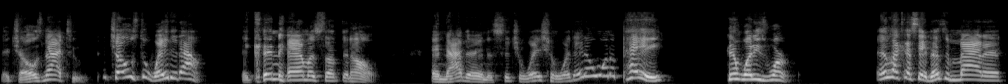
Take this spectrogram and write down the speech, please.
They chose not to. They chose to wait it out. They couldn't hammer something home. And now they're in a situation where they don't want to pay him what he's worth. And like I said, doesn't matter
